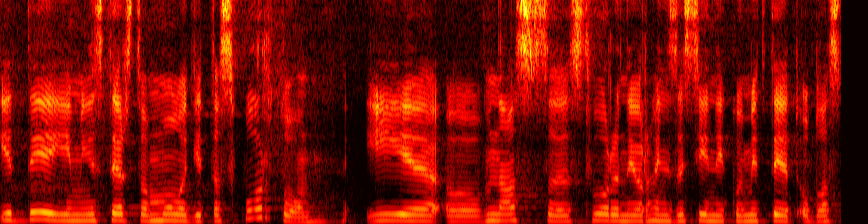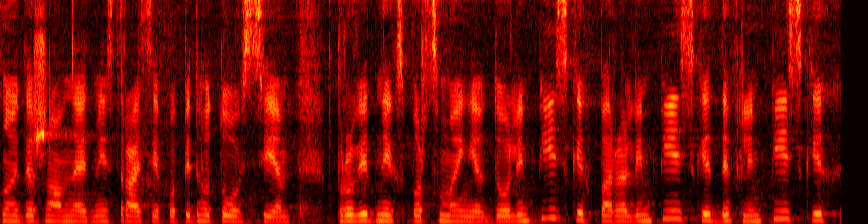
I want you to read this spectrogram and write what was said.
ідеї Міністерства молоді та спорту, і е, в нас е, створений організаційний комітет обласної державної адміністрації по підготовці провідних спортсменів до Олімпійських, Паралімпійських, Дефлімпійських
